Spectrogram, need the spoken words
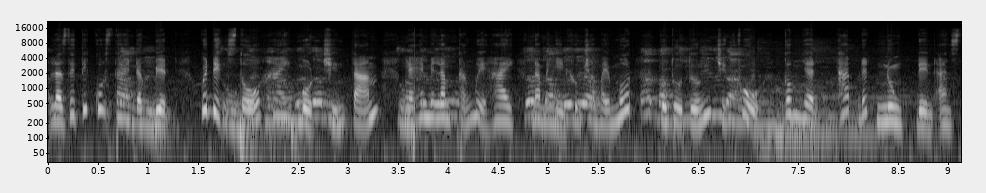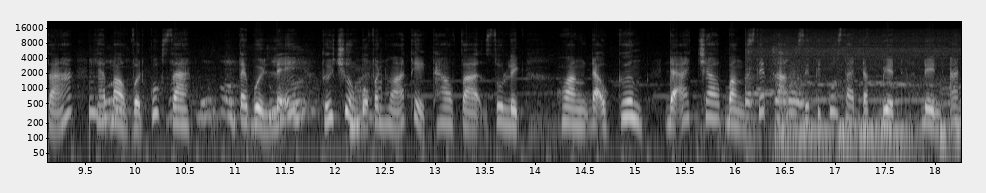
là di tích quốc gia đặc biệt. Quyết định số 2198 ngày 25 tháng 12 năm 2021 của Thủ tướng Chính phủ công nhận tháp đất nung đền An Giá là bảo vật quốc gia. Tại buổi lễ, Thứ trưởng Bộ Văn hóa Thể thao và Du lịch Hoàng Đạo Cương đã trao bằng xếp hạng di tích quốc gia đặc biệt đền An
